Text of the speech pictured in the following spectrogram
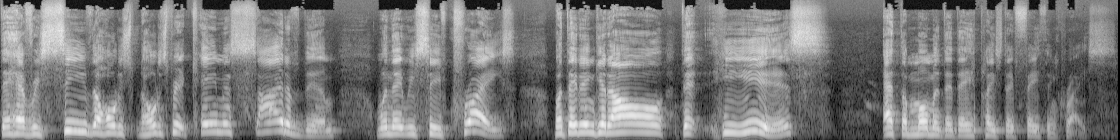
They have received the Holy Spirit. The Holy Spirit came inside of them when they received Christ, but they didn't get all that He is at the moment that they placed their faith in Christ.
